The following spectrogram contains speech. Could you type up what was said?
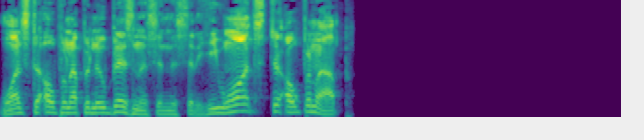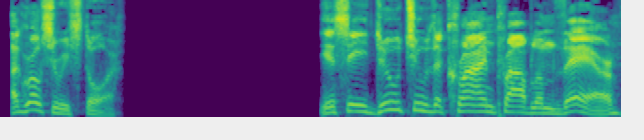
wants to open up a new business in the city. He wants to open up a grocery store. You see, due to the crime problem there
